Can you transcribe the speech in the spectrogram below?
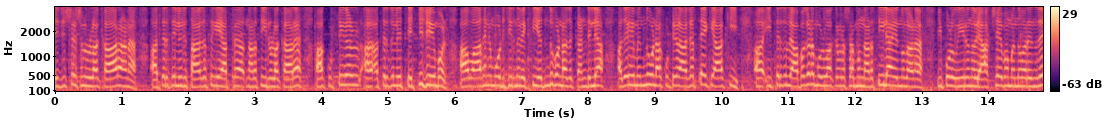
രജിസ്ട്രേഷനുള്ള കാറാണ് അത്തരത്തിലൊരു സാഹസിക യാത്ര നടത്തിയിട്ടുള്ള കാറ്. ആ കുട്ടികൾ അത്തരത്തിൽ തെറ്റ് ചെയ്യുമ്പോൾ ആ വാഹനം ഓടിച്ചിരുന്ന വ്യക്തി എന്തുകൊണ്ട് അത് കണ്ടില്ല? അദ്ദേഹം എന്തുകൊണ്ട് ആ കുട്ടികളെ അകത്തേക്ക് ആക്കി ആ, ഇത്തരത്തിലുള്ള അപകടം ഒഴിവാക്കാനുള്ള ശ്രമം നടത്തിയില്ല എന്നുള്ളതാണ് ഇപ്പോൾ ഉയരുന്ന ഒരു ആക്ഷേപം എന്ന് പറയുന്നത്.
